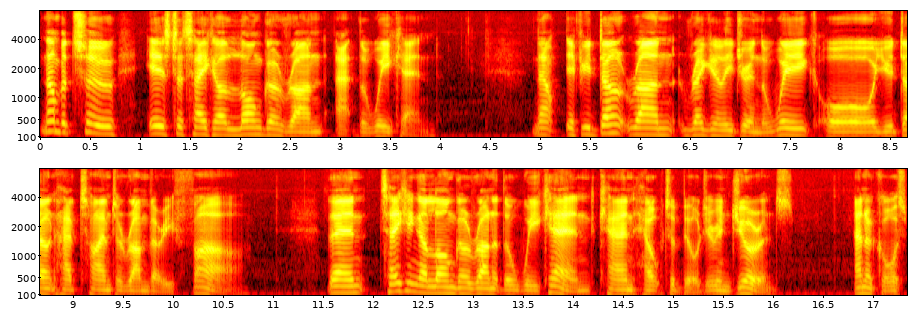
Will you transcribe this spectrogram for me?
Number two is to take a longer run at the weekend. Now, if you don't run regularly during the week or you don't have time to run very far, then taking a longer run at the weekend can help to build your endurance. And of course,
